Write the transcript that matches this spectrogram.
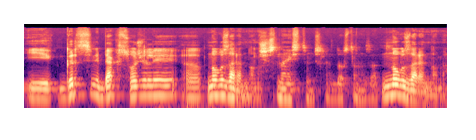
И гърците ни бяха сложили а, много зарен номер. 16, мисля, доста назад. Много зарен номер.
